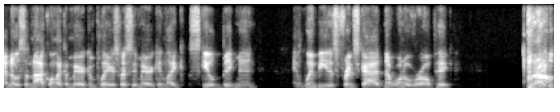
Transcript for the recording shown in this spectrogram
I know it's a knock on like American players, especially American like skilled big men. And Wemby is French guy, number one overall pick. Right.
